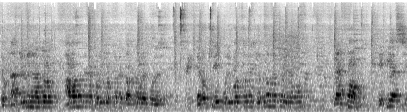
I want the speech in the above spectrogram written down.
এবং তার জন্যই হয়তো আবার হয়তো একটা পরিবর্তনের দরকার হয়ে পড়েছে। এবং সেই পরিবর্তনের জন্য হয়তো এরকম প্ল্যাটফর্ম এগিয়ে আসছে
